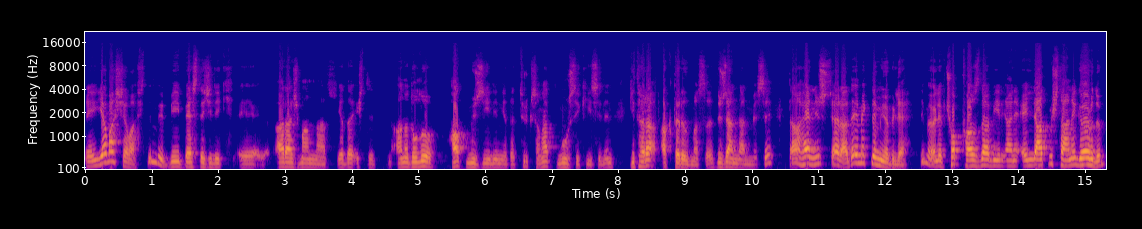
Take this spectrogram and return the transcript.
e, yavaş yavaş değil mi bir bestecilik, e, aranjmanlar ya da işte Anadolu halk müziğinin ya da Türk sanat musikisinin gitara aktarılması, düzenlenmesi daha henüz herhalde emeklemiyor bile. Değil mi? Öyle çok fazla bir yani 50-60 tane gördüm.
